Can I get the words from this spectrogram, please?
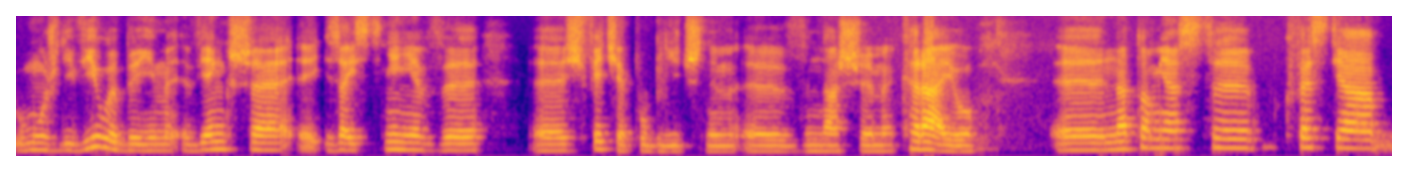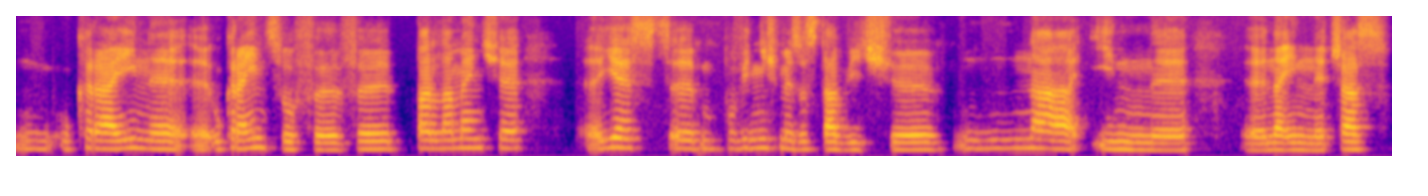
umożliwiłyby im większe y, zaistnienie w y, świecie publicznym y, w naszym kraju. Natomiast kwestia Ukrainy, Ukraińców w parlamencie jest, powinniśmy zostawić na inny, na inny czas,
